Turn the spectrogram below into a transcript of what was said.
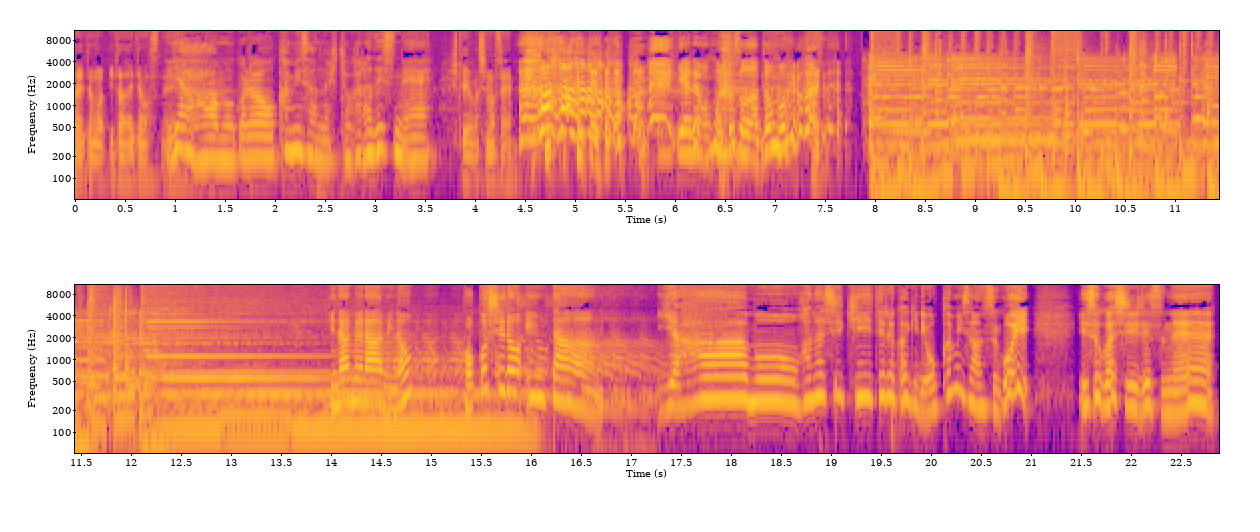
えてもいただいてますね。い、やーもうこれはおかみさんの人柄ですね。否定はしません。いやでも本当そうだと思います、はい稲村亜美のここしろインターン。いやーもうお話聞いてる限りおかみさんすごい忙しいですね。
